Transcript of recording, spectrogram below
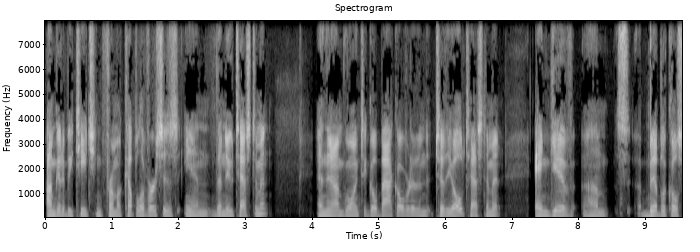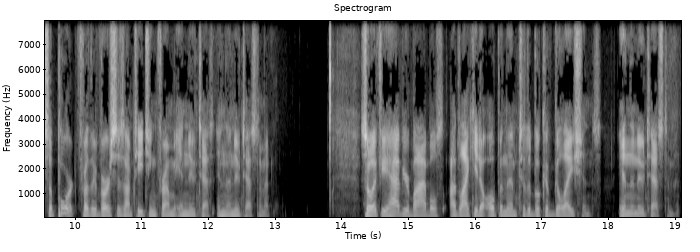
I'm going to be teaching from a couple of verses in the New Testament, and then I'm going to go back over to the, to the Old Testament and give um, biblical support for the verses I'm teaching from in New Test in the New Testament. So, if you have your Bibles, I'd like you to open them to the book of Galatians in the New Testament.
